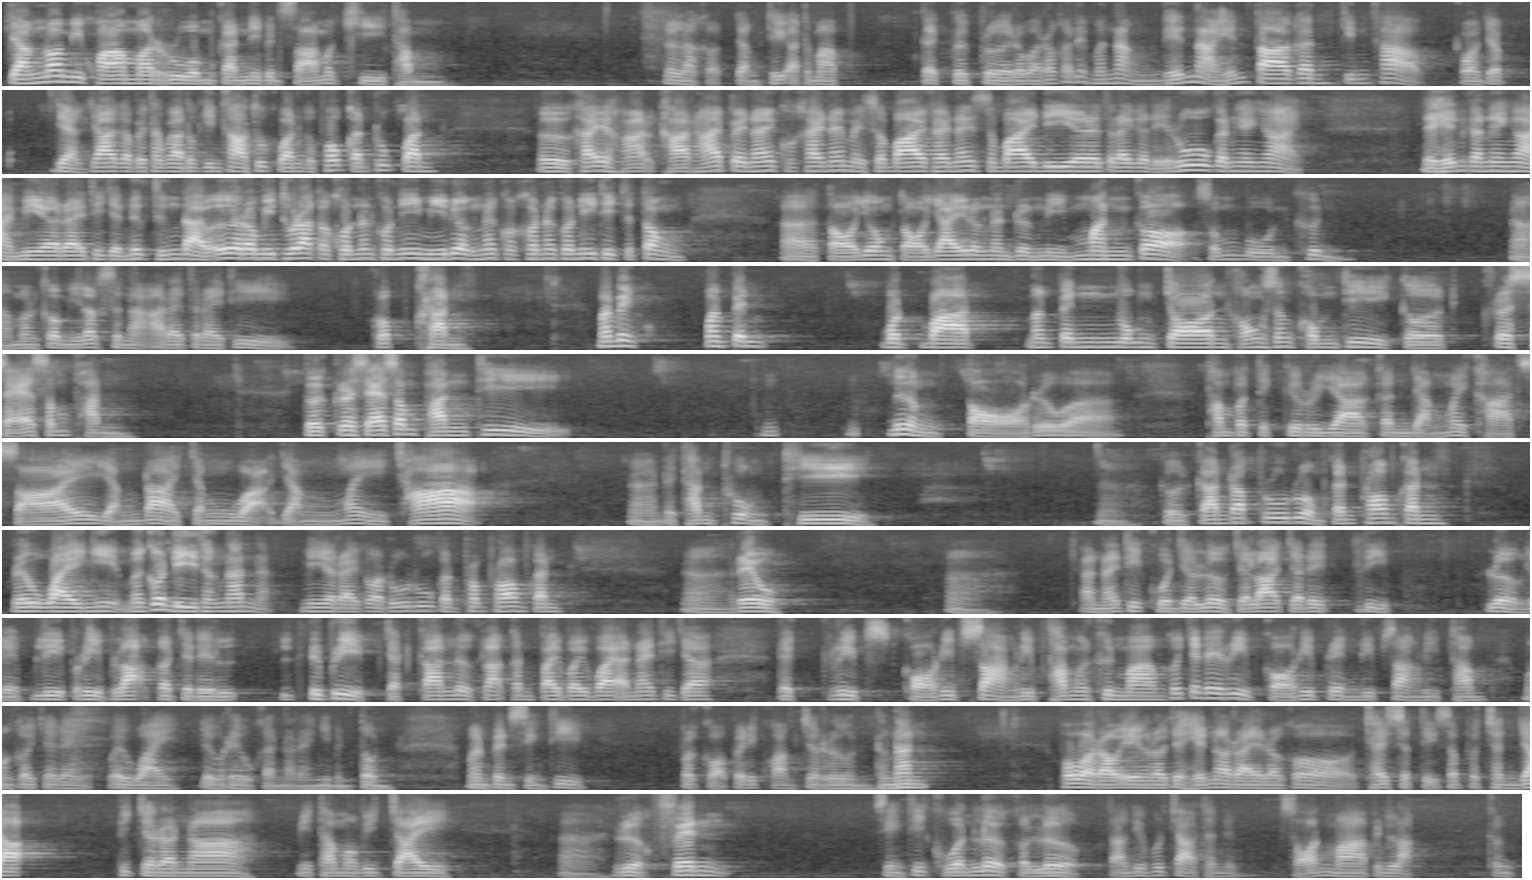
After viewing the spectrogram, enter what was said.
อย่างน้อยมีความมารวมกันนี่เป็นสามัคคีธรรมนั่นแหละก็อย่างที่อาตมาได้เปรยๆแล้วว่าเราก็ได้มานั่งเห็นหน้าเห็นตากันกินข้าว ก่อนจะแยกย้ายกันไปทำงานต้องกินข้าวทุกวันก็พบกันทุกวันเออใครหาขาดหายไปไหนใครไหนไม่สบายใครไหนสบายดีอะไรอะไรก็ได้รู้กันง่าย ๆ ได้เห็นกันง่าย ๆ มีอะไรที่จะนึกถึงได้เออเรามีธุระกับคนนั้นคนนี้มีเรื่องนั้นคนนั้นคนนี้ที่จะต้องต่อโยงต่อใยเรื่องนั้นเรื่องนี้ มันก็สมบูรณ์ขึ้นมันก็มีลักษณะอะไรอะไรที่ครบครัน มันเป็นมันเป็นบทบาท มันเป็นวงจรของสังคมที่เกิดกระแสสัมพันธ์ เกิดกระแสสัมพันธ์ที่เนื่องต่อหรือว่าทำปฏิกิริยากันอย่างไม่ขาดสาย อย่างได้จังหวะอย่างไม่ช้าได้ทันท่วงทีเกิดการรับรู้ร่วมกันพร้อมกันเร็วไวงี้มันก็ดีทั้งนั้นน่ะมีอะไรก็รู้รู้กันพร้อม ๆกันเร็ว อันไหนที่ควรจะเลิกจะละจะได้รีบเลิกรีบรีบรีบละก็จะได้รีบรีบจัดการเลิกละกันไปไวๆอันไหนที่จะได้รีบก่อรีบสร้างรีบทำกันขึ้นมา มันก็จะได้รีบก่อรีบเร่งรีบสร้างรีบทำมันก็จะได้ไวๆเร็วๆกันอะไรอย่างนี้เป็นต้น มันเป็นสิ่งที่ประกอบไปด้วยความเจริญทั้งนั้น เพราะว่าเราเองเราจะเห็นอะไรเราก็ใช้สติสัพพัญญะ พิจารณา มีธรรมวิจัยเลือกเฟ้น สิ่งที่ควรเลิกก็เลิก ตามที่พระเจ้าท่านสอนมาเป็นหลัก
